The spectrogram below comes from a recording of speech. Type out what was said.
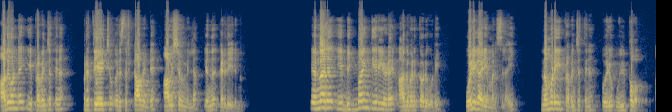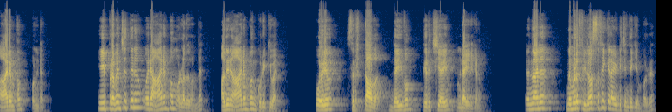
അതുകൊണ്ട് ഈ പ്രപഞ്ചത്തിന് പ്രത്യേകിച്ച് ഒരു സൃഷ്ടാവിന്റെ ആവശ്യവുമില്ല എന്ന് കരുതിയിരുന്നു. എന്നാൽ ഈ ബിഗ് ബാങ് തിയറിയുടെ ആഗമനത്തോടുകൂടി ഒരു കാര്യം മനസ്സിലായി. നമ്മുടെ ഈ പ്രപഞ്ചത്തിന് ഒരു ഉത്ഭവം ആരംഭം ഉണ്ട്. ഈ പ്രപഞ്ചത്തിന് ഒരു ആരംഭം ഉള്ളതുകൊണ്ട് അതിന് ആരംഭം കുറിക്കുവാൻ ഒരു സൃഷ്ടാവ് ദൈവം തീർച്ചയായും ഉണ്ടായിരിക്കണം. എന്നാൽ നമ്മൾ ഫിലോസഫിക്കലായിട്ട് ചിന്തിക്കുമ്പോൾ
